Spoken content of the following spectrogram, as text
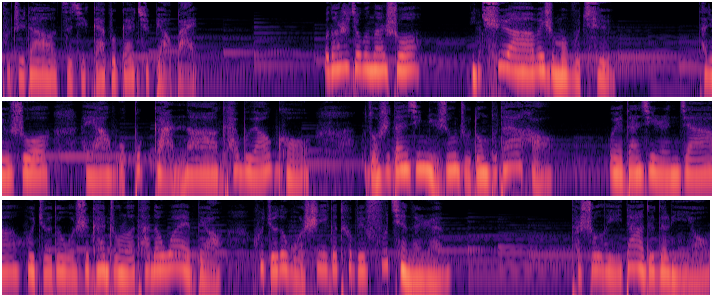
不知道自己该不该去表白。我当时就跟他说：“你去啊，为什么不去？”他就说：“哎呀，我不敢呐，开不了口，我总是担心女生主动不太好，我也担心人家会觉得我是看中了他的外表，会觉得我是一个特别肤浅的人。”他说了一大堆的理由，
